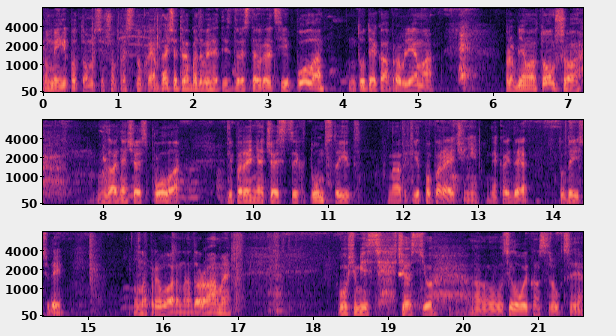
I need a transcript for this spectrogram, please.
Ну, ми її потім все що пристукаємо. Далі треба двигатись до реставрації пола. Ну, Тут яка проблема? Проблема в тому, що задня частина пола і передня частина цих тумб стоїть на такій поперечині, яка йде туди і сюди. Вона приварена до рами. В общем, є частью е, силової конструкції.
